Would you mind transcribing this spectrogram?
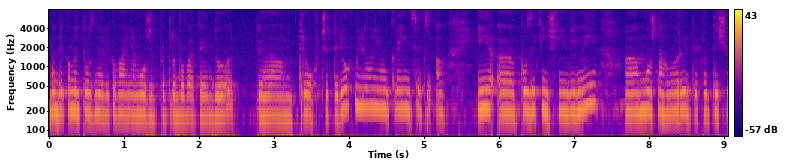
Медикаментозне лікування можуть потребувати до е, 3-4 мільйонів українців. І по закінченню війни можна говорити про те, що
